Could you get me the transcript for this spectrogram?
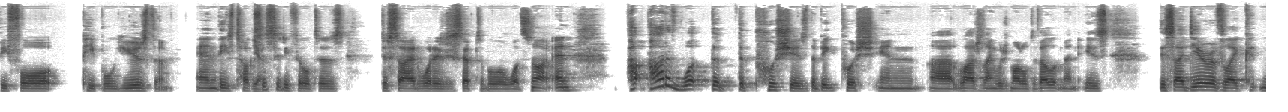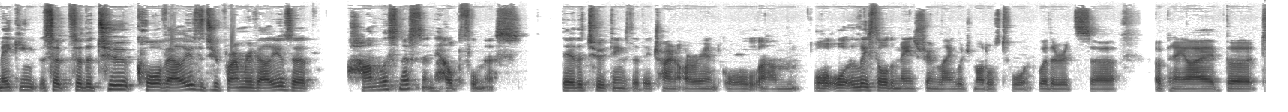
before people use them, and these toxicity filters decide what is acceptable or what's not, and p- part of what the, the push is, the big push in uh, large language model development is this idea of like making so so the two core values, the two primary values are harmlessness and helpfulness. They're the two things that they're trying to orient all, um, or, or, at least all the mainstream language models toward, whether it's uh, OpenAI, BERT,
